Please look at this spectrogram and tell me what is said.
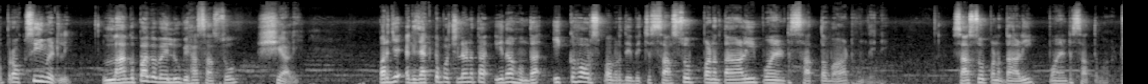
ਅਪਰੋਕਸੀਮੇਟਲੀ ਲਗਭਗ ਵੈਲਿਊ ਗਿਆ 746 ਪਰ ਜੇ ਐਗਜ਼ੈਕਟ ਪੁੱਛ ਲੈਣ ਤਾਂ ਇਹਦਾ ਹੁੰਦਾ 1 ਹਾਰਸ ਪਾਵਰ ਦੇ ਵਿੱਚ 745.7 ਵਾਟ ਹੁੰਦੇ ਨੇ। 745.7 ਵਾਟ।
